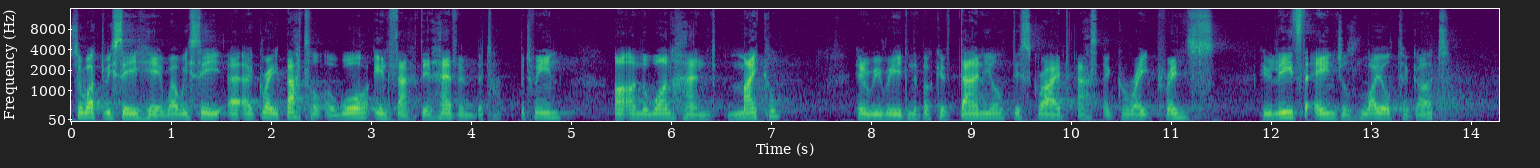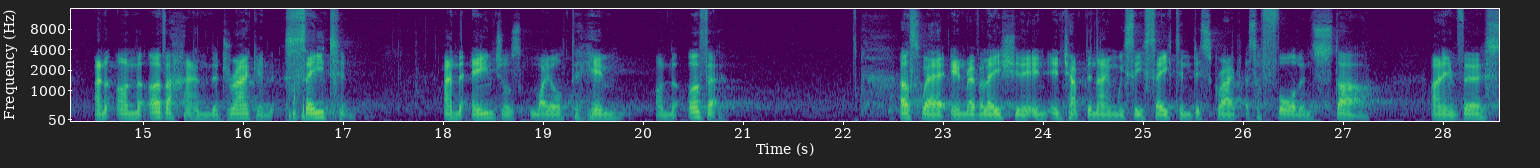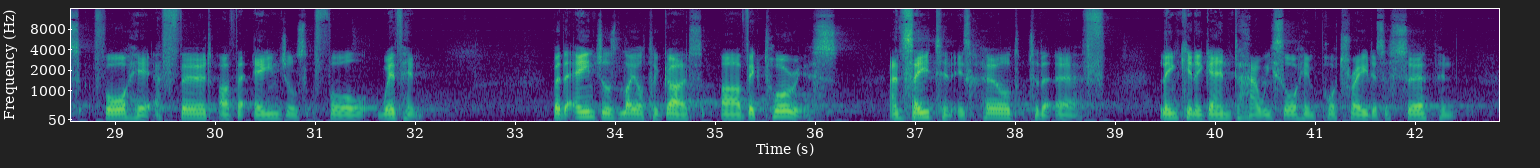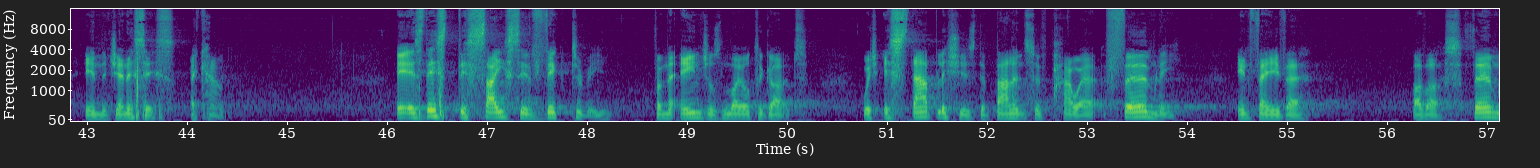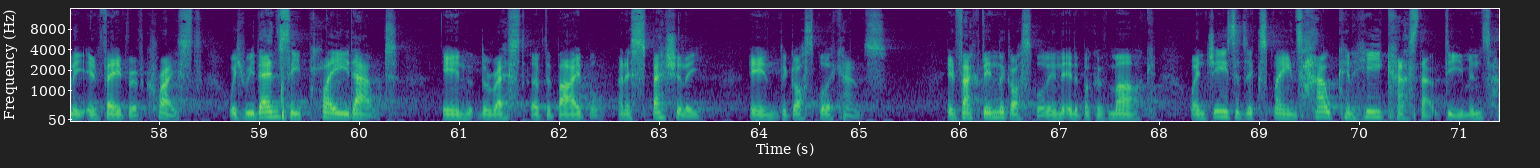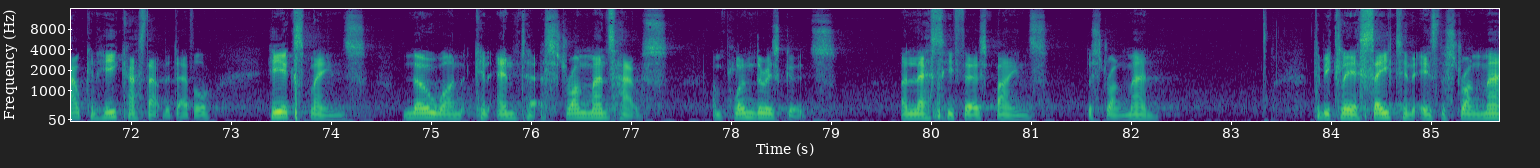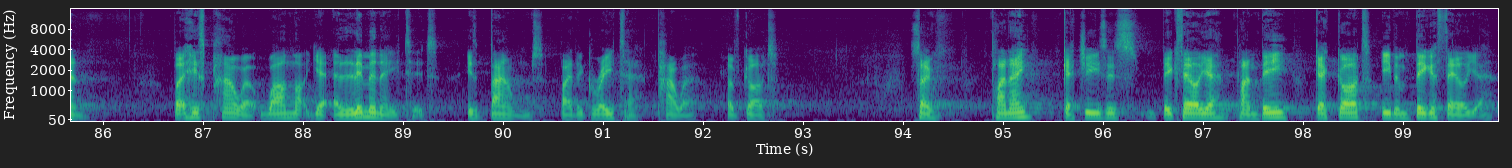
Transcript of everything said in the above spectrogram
So, what do we see here? Well, we see a, a great battle, a war, in fact, in heaven bet- between, uh, on the one hand, Michael, who we read in the book of Daniel described as a great prince who leads the angels loyal to God, and on the other hand, the dragon, Satan, and the angels loyal to him on the other. Elsewhere in Revelation, in, in chapter 9, we see Satan described as a fallen star and in verse 4 here, a third of the angels fall with him. But the angels loyal to God are victorious, and Satan is hurled to the earth, linking again to how we saw him portrayed as a serpent in the Genesis account. It is this decisive victory from the angels loyal to God which establishes the balance of power firmly in favor of us, firmly in favor of Christ, which we then see played out in the rest of the Bible, and especially in the gospel accounts. In fact, in the gospel, in, in the book of Mark, when Jesus explains how can he cast out demons, how can he cast out the devil, he explains no one can enter a strong man's house and plunder his goods unless he first binds the strong man. To be clear, Satan is the strong man. But his power, while not yet eliminated, is bound by the greater power of God. So, plan A, get Jesus, big failure. Plan B, get God, even bigger failure.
